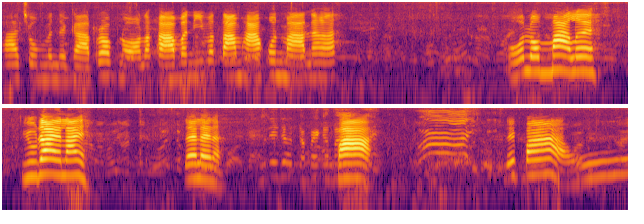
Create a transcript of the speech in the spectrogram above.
พาชมบรรยากาศรอบหนองนะคะ วันนี้มาตามหาคนหมานนะคะ โอ้ลมมากเลยอยู่ได้อะไร ได้อะไรน่ะปลาได้ปลาโอ้ย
